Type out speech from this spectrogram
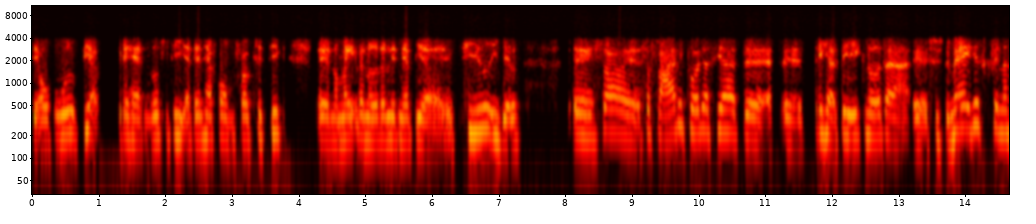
det overhovedet bliver behandlet, fordi at den her form for kritik øh, normalt er noget, der lidt mere bliver øh, tiget ihjel. Øh, øh, så øh, så svarer de på det og siger, at, øh, at øh, det her det er ikke noget, der øh, systematisk finder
